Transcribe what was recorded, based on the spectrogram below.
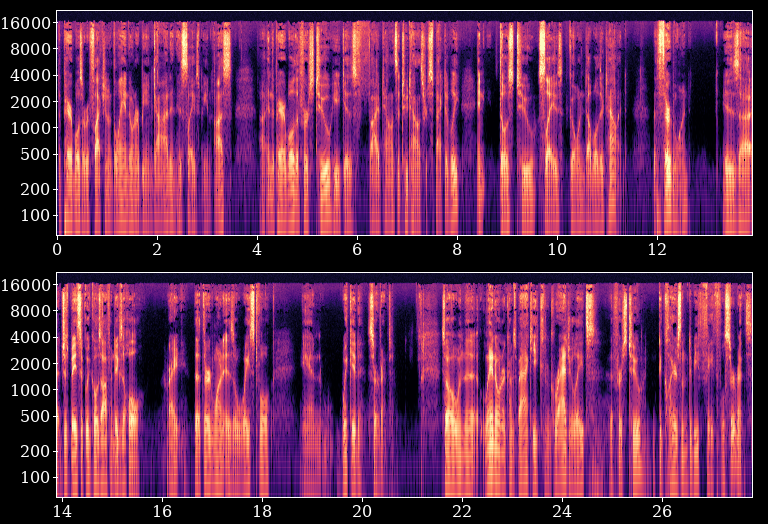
the parable is a reflection of the landowner being God and his slaves being us. Uh, in the parable, the first two, he gives five talents and two talents respectively, and those two slaves go and double their talent. The third one is uh, just basically goes off and digs a hole, right? The third one is a wasteful and wicked servant. So when the landowner comes back, he congratulates the first two, declares them to be faithful servants,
